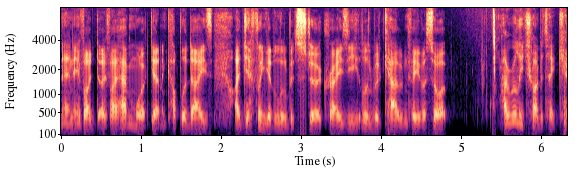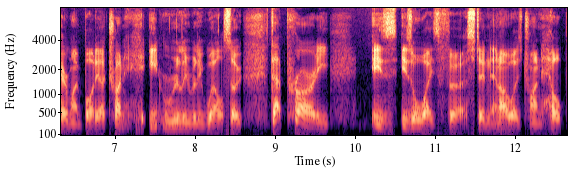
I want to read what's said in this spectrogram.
And if I if I haven't worked out in a couple of days, I definitely get a little bit stir crazy, a little bit cabin fever. So I really try to take care of my body. I try to eat really, really well. So that priority is is always first, and, and I always try and help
